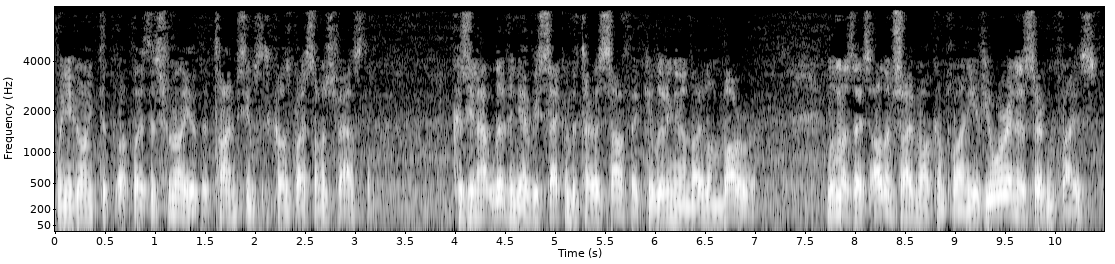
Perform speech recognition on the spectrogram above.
when you're going to a place that's familiar. The time seems it goes by so much faster because you're not living every second the Torah safek. You're living in an island borrower. Luma says, Adam Shaimah complaining, if you were in a certain place, even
